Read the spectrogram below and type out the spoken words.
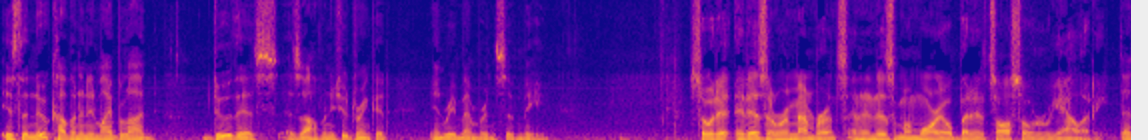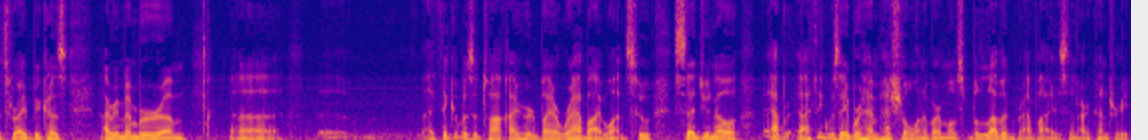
is the new covenant in my blood. Do this as often as you drink it in remembrance of me So it, it is a remembrance and it is a memorial, but it's also a reality. That's right, because I remember. Um, uh, I think it was a talk I heard by a rabbi once who said, you know, I think it was Abraham Heschel, one of our most beloved rabbis in our country,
